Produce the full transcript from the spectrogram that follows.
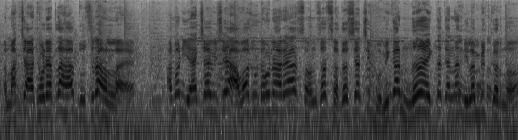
आणि मागच्या आठवड्यातला हा दुसरा हल्ला आहे. आणि पण याच्याविषयी आवाज उठवणाऱ्या संसद सदस्याची भूमिका न ऐकता त्यांना निलंबित करणं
